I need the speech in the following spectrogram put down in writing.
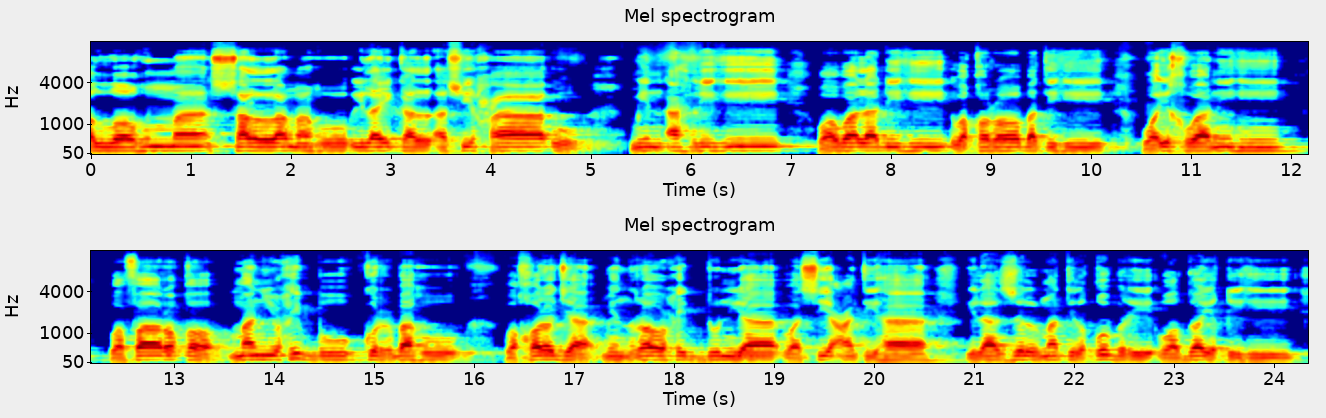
Allahumma sallamahu ilaikal asihau min ahlihi wawaladihi wa qarabatihi wa ikhwanihi wa faraqa man yuhibbu kurbahu wa kharaja min rauhid dunya wa si'atiha ila zulmatil qubri wa daiqihi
